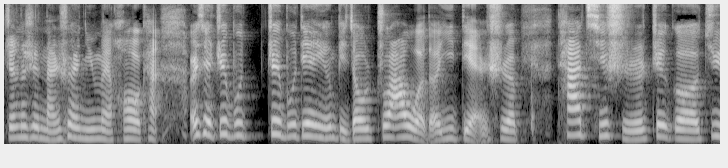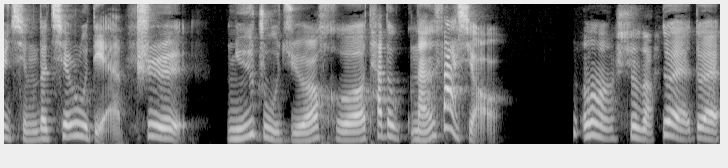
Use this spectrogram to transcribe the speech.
真的是男帅女美，好好看。而且这部这部电影比较抓我的一点是，它其实这个剧情的切入点是女主角和她的男发小。嗯，是的，对对，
